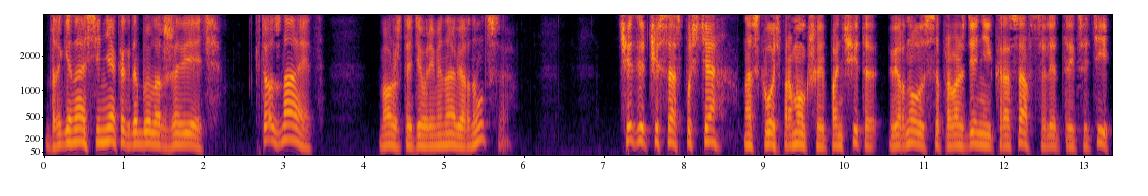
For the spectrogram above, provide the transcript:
Драгинасе некогда было ржаветь. Кто знает, может, эти времена вернутся? Четверть часа спустя насквозь промокшая Панчита вернулась в сопровождении красавца лет тридцати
